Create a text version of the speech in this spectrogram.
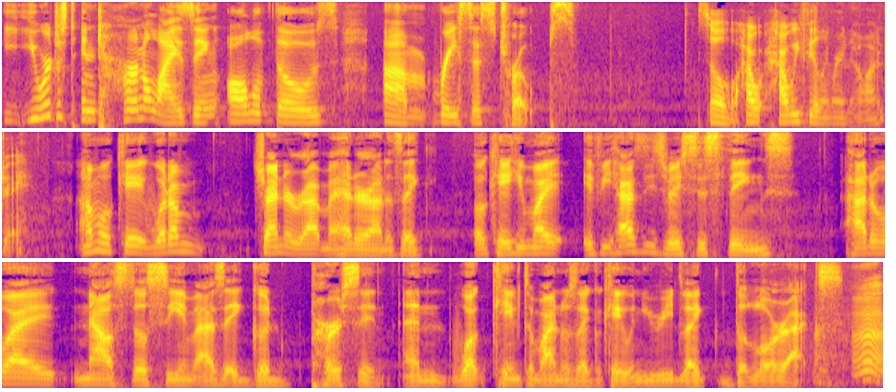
you are just internalizing all of those um, racist tropes. So how how are we feeling right now, Andre? I'm okay. What I'm trying to wrap my head around is like, okay, he might if he has these racist things, how do I now still see him as a good person? And what came to mind was like, okay, when you read like the Lorax uh-huh.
